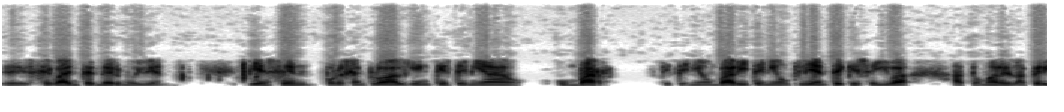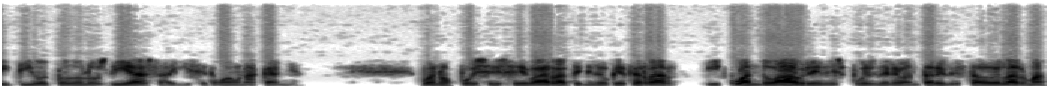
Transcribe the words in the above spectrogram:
eh, se va a entender muy bien. Piensen, por ejemplo, a alguien que tenía un bar, que tenía un bar y tenía un cliente que se iba a tomar el aperitivo todos los días y se tomaba una caña. Bueno, pues ese bar ha tenido que cerrar y cuando abre después de levantar el estado de alarma,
